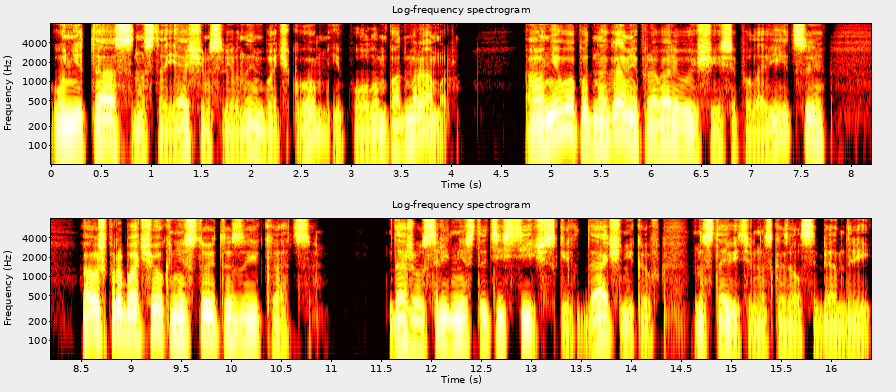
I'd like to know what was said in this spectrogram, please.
унитаз с настоящим сливным бачком и полом под мрамор. А у него под ногами проваливающиеся половицы, а уж про бачок не стоит и заикаться. Даже у среднестатистических дачников, наставительно сказал себе Андрей,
